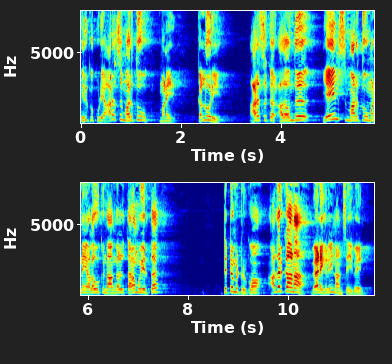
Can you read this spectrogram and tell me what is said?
இருக்கக்கூடிய அரசு மருத்துவமனை கல்லூரி அரசு க- அதை வந்து எய்ம்ஸ் மருத்துவமனை அளவுக்கு நாங்கள் தரம் உயர்த்த திட்டமிட்டிருக்கோம். அதற்கான வேலைகளை நான் செய்வேன்.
